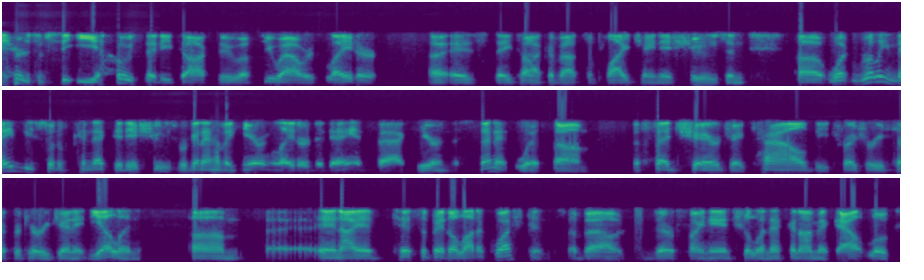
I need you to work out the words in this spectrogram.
ears of CEOs that he talked to a few hours later. Uh, as they talk about supply chain issues. And uh, what really may be sort of connected issues. We're going to have a hearing later today, in fact, here in the Senate with um, the Fed Chair, Jay Powell, the Treasury Secretary, Janet Yellen, um, and I anticipate a lot of questions about their financial and economic outlooks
